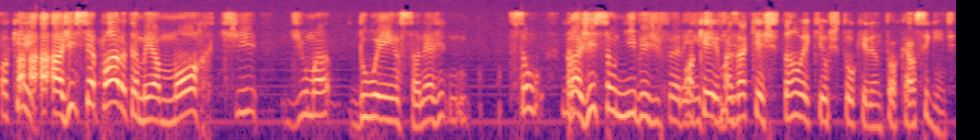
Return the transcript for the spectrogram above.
Ok. A, a- a gente separa também a morte de uma doença, né? A gente, são, pra gente são níveis diferentes. Ok, de- mas a questão é que eu estou querendo tocar é o seguinte:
